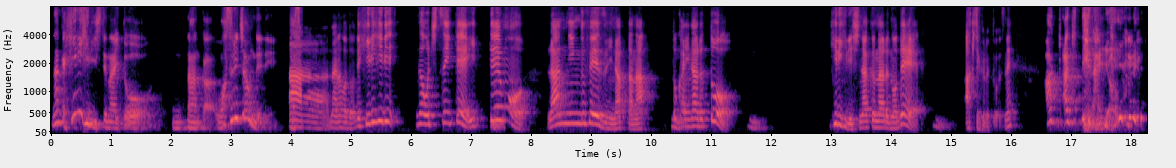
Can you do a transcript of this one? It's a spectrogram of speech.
なんかヒリヒリしてないと、なんか忘れちゃうんでね。ああ、なるほど。で、ヒリヒリが落ち着いて、一定もランニングフェーズになったなとかになると、うんうん、ヒリヒリしなくなるので、飽きてくるってことですね。飽きてないよ。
